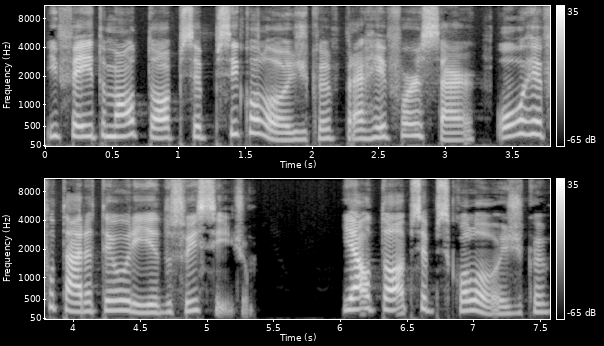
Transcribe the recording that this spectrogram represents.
e feito uma autópsia psicológica para reforçar ou refutar a teoria do suicídio. E a autópsia psicológica,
